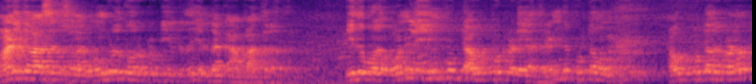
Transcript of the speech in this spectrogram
மாணிக்கவாசன் சொன்னார் உங்களுக்கு ஒரு டியூட்டி இருக்குது என்ன காப்பாத்துறது. இது ஒன்லி இன்புட் அவுட்புட் கிடையாது. ரெண்டு புட்டும் உண்டு அவுட்புட்டும் இருக்கணும்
